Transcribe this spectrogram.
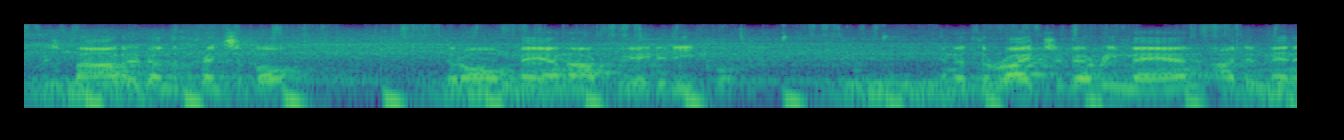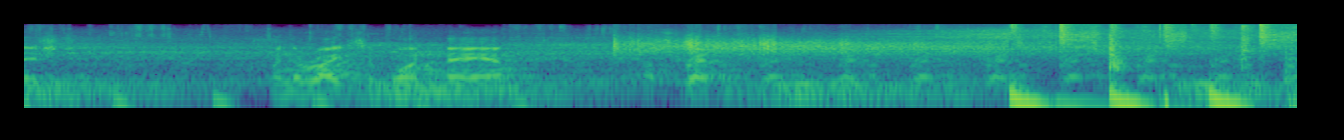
It was founded on the principle that all men are created equal, and that the rights of every man are diminished when the rights of one man are threatened. threatened, threatened, threatened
